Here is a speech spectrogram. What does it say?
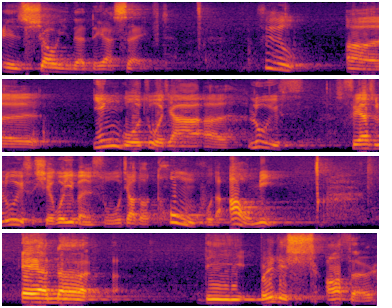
is showing that they are saved. 这是呃英国作家呃路易斯 C.S. Lewis 写过一本书，叫做《痛苦的奥秘》。And uh, the British author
